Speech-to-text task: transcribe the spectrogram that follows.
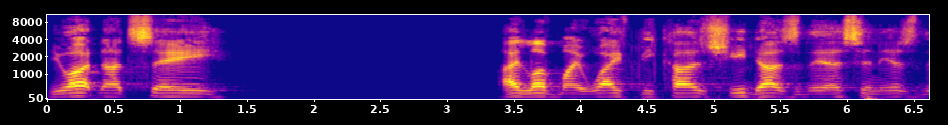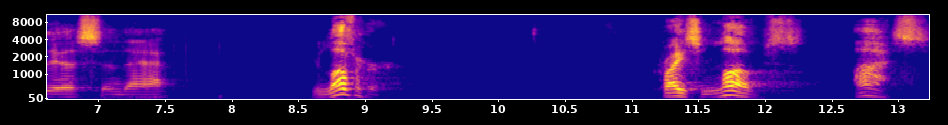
You ought not say, I love my wife because she does this and is this and that. You love her. Christ loves us.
